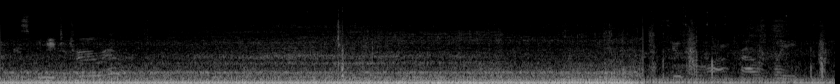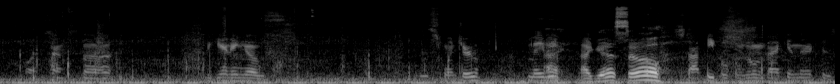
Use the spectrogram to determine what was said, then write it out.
I guess we need to turn around. Too long, probably, what, since the beginning of this winter, maybe. I, I guess so. Stop people from going back in there because.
